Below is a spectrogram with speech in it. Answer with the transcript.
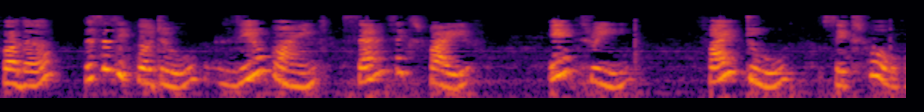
Further, this is equal to 0. 765835264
